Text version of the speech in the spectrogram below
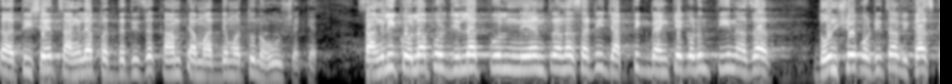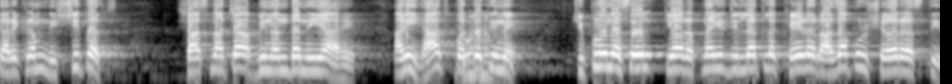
तर अतिशय चांगल्या पद्धतीचं काम त्या माध्यमातून होऊ शकेल. सांगली कोल्हापूर जिल्ह्यात पूल नियंत्रणासाठी जागतिक बँकेकडून तीन हजार दोनशे कोटीचा विकास कार्यक्रम निश्चितच शासनाच्या अभिनंदनीय आहे. आणि ह्याच पद्धतीने चिपळूण असेल किंवा रत्नागिरी जिल्ह्यातलं खेड राजापूर शहर असतील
